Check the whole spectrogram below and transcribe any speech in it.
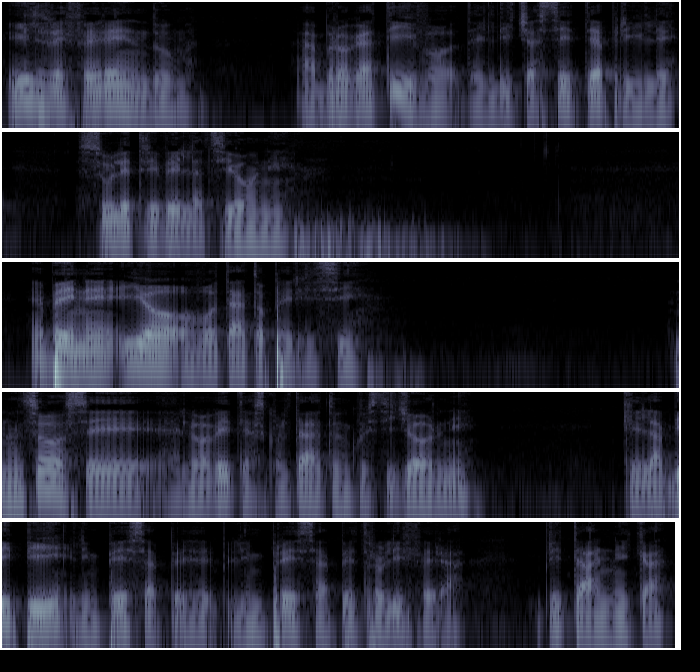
Il referendum abrogativo del 17 aprile sulle trivellazioni. Ebbene io ho votato per il sì non so se lo avete ascoltato in questi giorni che la bp l'impresa l'impresa petrolifera britannica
